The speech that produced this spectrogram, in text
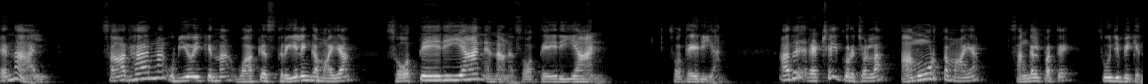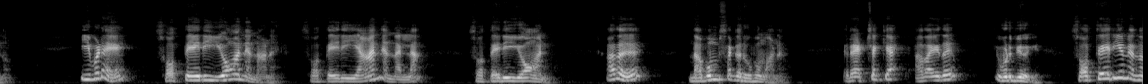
എന്നാൽ സാധാരണ ഉപയോഗിക്കുന്ന വാക്ക് സ്ത്രീലിംഗമായ സോത്തേരിയാൻ എന്നാണ്. സോത്തേരിയാൻ. സോത്തേരിയാൻ. അത് രക്ഷയെക്കുറിച്ചുള്ള അമൂർത്തമായ സങ്കല്പത്തെ സൂചിപ്പിക്കുന്നു. ഇവിടെ സോത്തേരിയോൻ എന്നാണ്. സോത്തേരിയാൻ എന്നല്ല സോത്തേരിയോൻ. അത് നപുംസക രൂപമാണ് രക്ഷയ്ക്ക് അതായത് ഇവിടെ ഉപയോഗിക്കും. സോത്തേരിയൻ എന്ന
